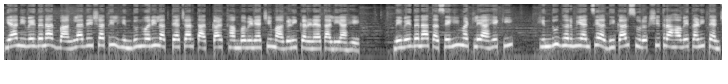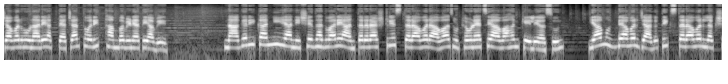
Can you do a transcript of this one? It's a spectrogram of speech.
या निवेदनात बांगलादेशातील हिंदूंवरील अत्याचार तात्काळ थांबविण्याची मागणी करण्यात आली आहे. निवेदनात असेही म्हटले आहे की हिंदू धर्मियांचे अधिकार सुरक्षित राहावेत आणि त्यांच्यावर होणारे अत्याचार त्वरित थांबविण्यात यावेत. नागरिकांनी या निषेधाद्वारे आंतरराष्ट्रीय स्तरावर आवाज उठवण्याचे आवाहन केले असून या मुद्द्यावर जागतिक स्तरावर लक्ष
